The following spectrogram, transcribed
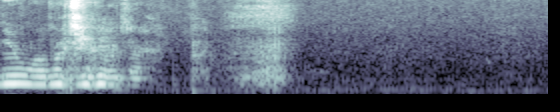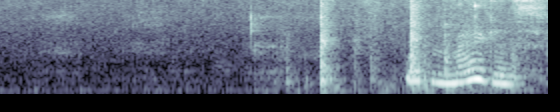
New World War II guns are. With magazines.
